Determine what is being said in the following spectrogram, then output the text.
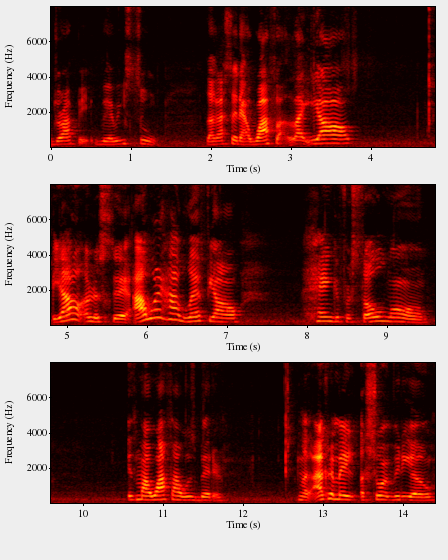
drop it very soon. Like I said, that Wi-Fi, like y'all, y'all understand. I wouldn't have left y'all hanging for so long if my Wi-Fi was better. Like I could have made a short video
